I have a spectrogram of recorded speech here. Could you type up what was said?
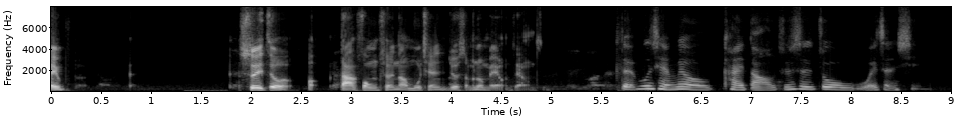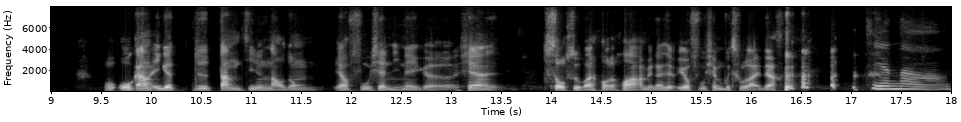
哎、欸，所以就打封存，然后目前就什么都没有这样子。对，目前没有开刀，就是做微整形。我我刚刚一个就是宕机，就脑中要浮现你那个现在手术完后的画面，但是又浮现不出来这样。天哪，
